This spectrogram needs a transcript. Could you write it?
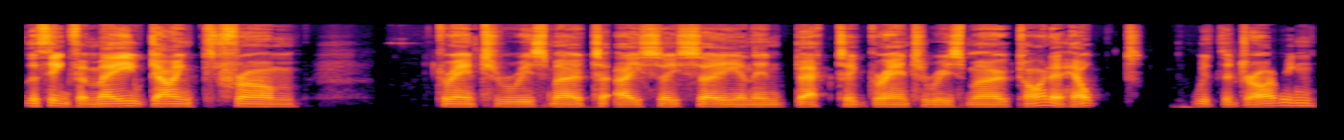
the thing for me going from Gran Turismo to ACC and then back to Gran Turismo kind of helped with the driving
